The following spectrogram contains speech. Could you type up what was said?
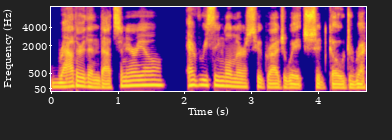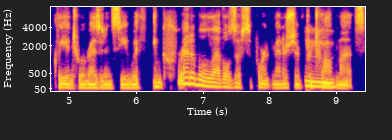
rather than that scenario, every single nurse who graduates should go directly into a residency with incredible levels of support and mentorship for mm. 12 months.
